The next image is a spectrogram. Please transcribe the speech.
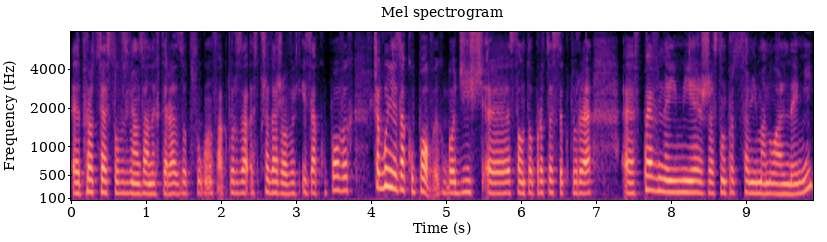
e, procesów związanych teraz z obsługą faktur sprzedażowych i zakupowych, szczególnie zakupowych, bo dziś e, są to procesy, które w pewnej mierze są procesami manualnymi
